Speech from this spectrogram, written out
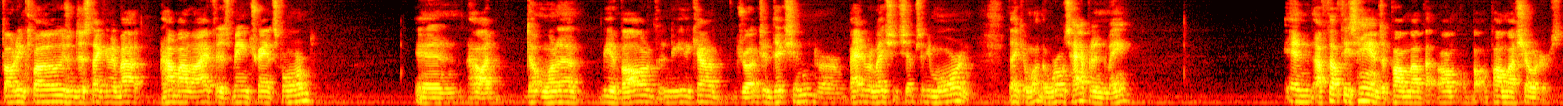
folding clothes and just thinking about how my life is being transformed and how I don't want to be involved in any kind of drugs addiction or bad relationships anymore and thinking what in the world's happening to me. And I felt these hands upon my upon my shoulders.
